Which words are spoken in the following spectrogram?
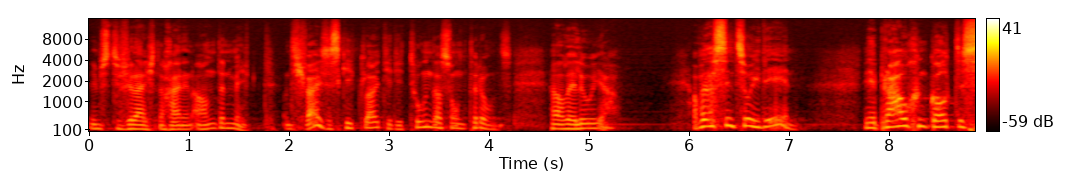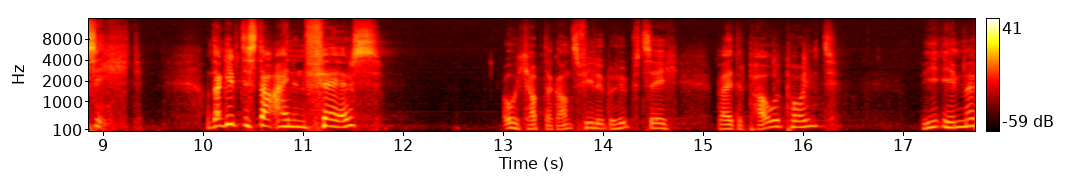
nimmst du vielleicht noch einen anderen mit. Und ich weiß, es gibt Leute, die tun das unter uns. Halleluja. Aber das sind so Ideen. Wir brauchen Gottes Sicht. Und dann gibt es da einen Vers. Oh, ich habe da ganz viel überhüpft, sehe ich bei der PowerPoint. Wie immer.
